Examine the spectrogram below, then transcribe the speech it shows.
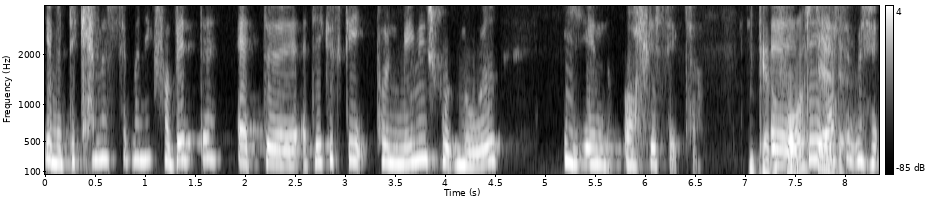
jamen det kan man simpelthen ikke forvente, at, øh, at det kan ske på en meningsfuld måde i en offentlig sektor. Kan du øh, forestille, det er simpelthen...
